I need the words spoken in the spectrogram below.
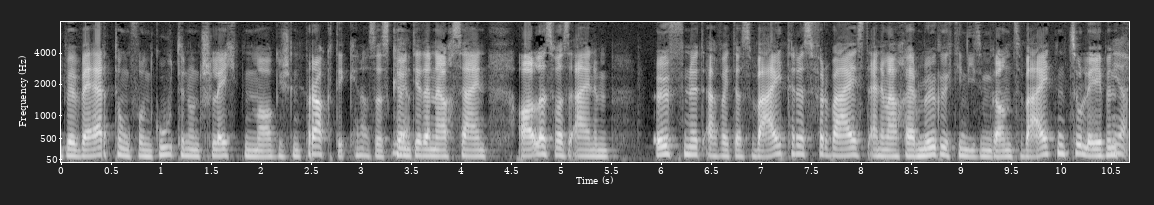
Bewertung von guten und schlechten magischen Praktiken. Also es könnte ja. ja dann auch sein, alles, was einem öffnet, auf etwas Weiteres verweist, einem auch ermöglicht, in diesem ganz Weiten zu leben, ja.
